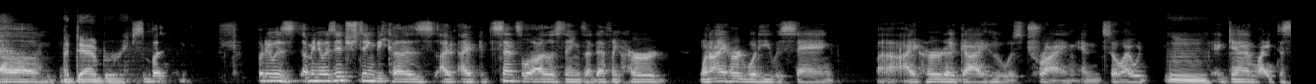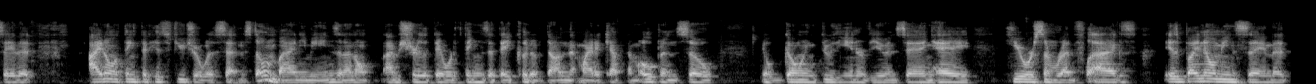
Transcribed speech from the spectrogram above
Um, A damn brewery. but but it was I mean it was interesting because I, I could sense a lot of those things. I definitely heard when I heard what he was saying. Uh, I heard a guy who was trying, and so I would Mm, again like to say that I don't think that his future was set in stone by any means, and I don't. I'm sure that there were things that they could have done that might have kept them open. So, you know, going through the interview and saying, "Hey, here were some red flags," is by no means saying that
